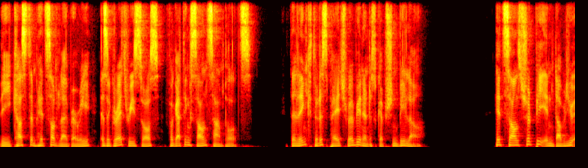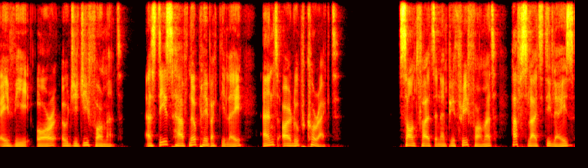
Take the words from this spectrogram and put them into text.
The custom hit sound library is a great resource for getting sound samples. The link to this page will be in the description below. Hit sounds should be in WAV or OGG format, as these have no playback delay and are loop correct. Sound files in MP3 format have slight delays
